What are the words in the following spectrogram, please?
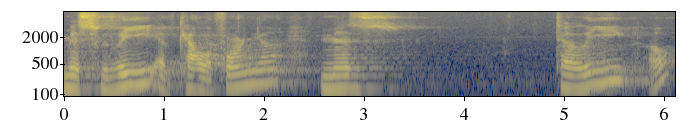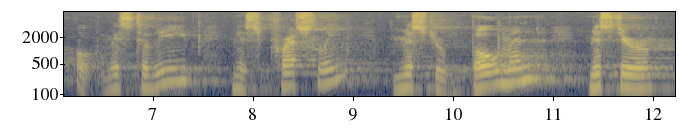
Miss Lee of California, Miss Tlaib, oh, Miss Tlaib, Miss Pressley, Mr. Bowman, Mr.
